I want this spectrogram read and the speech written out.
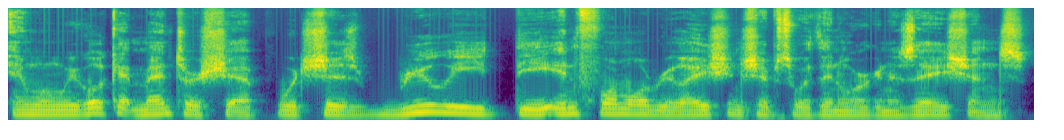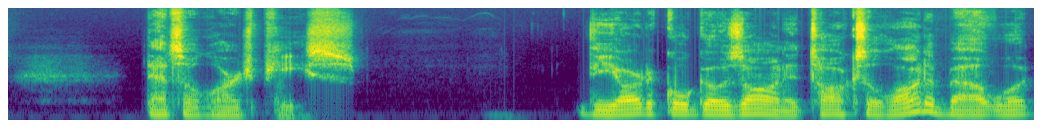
and when we look at mentorship, which is really the informal relationships within organizations, that's a large piece. The article goes on, it talks a lot about what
